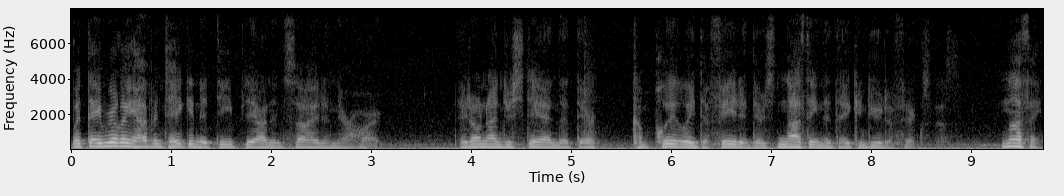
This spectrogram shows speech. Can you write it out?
But they really haven't taken it deep down inside in their heart. They don't understand that they're completely defeated. There's nothing that they can do to fix this. Nothing.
